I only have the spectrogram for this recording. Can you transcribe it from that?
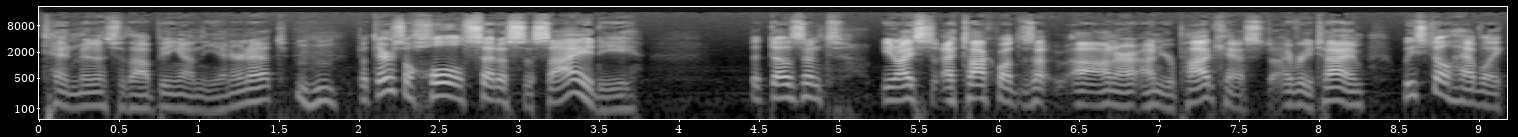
ten minutes without being on the internet. Mm-hmm. But there's a whole set of society that doesn't you know I, I talk about this uh, on our on your podcast every time we still have like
